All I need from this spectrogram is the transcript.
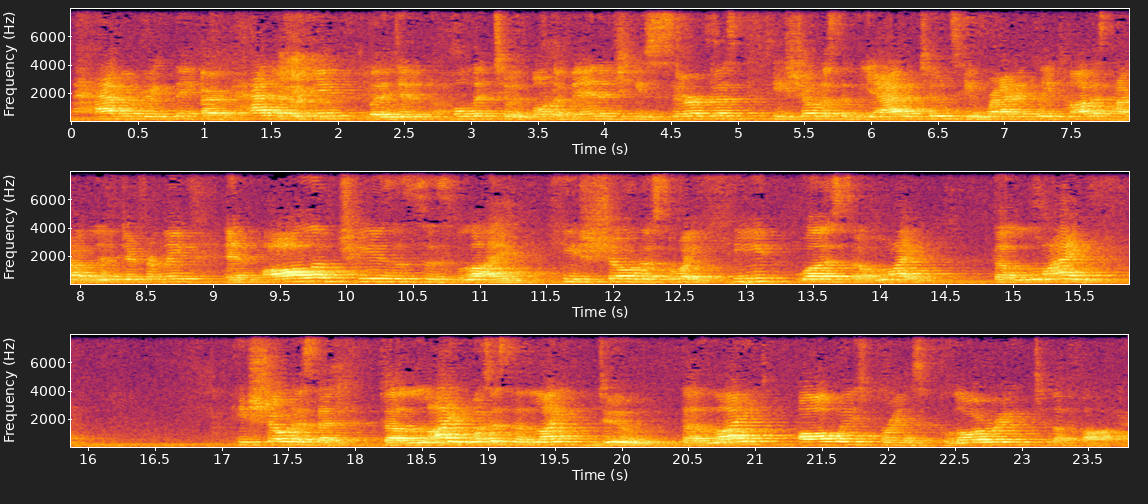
have everything or had everything, but it didn't hold it to his own advantage. He served us. He showed us the Beatitudes. He radically taught us how to live differently. In all of Jesus' life, he showed us the way. He was the light, the life. He showed us that the light, what does the light do? The light always brings glory to the Father.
